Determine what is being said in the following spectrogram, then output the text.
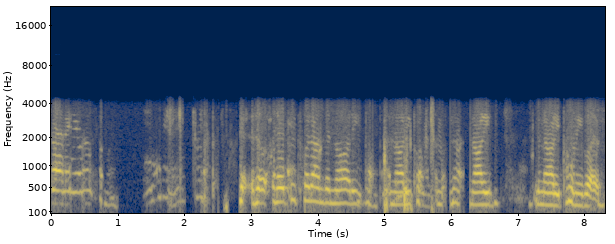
that in your room somewhere. he'll he'll be put on the naughty naughty naughty the naughty pony list.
